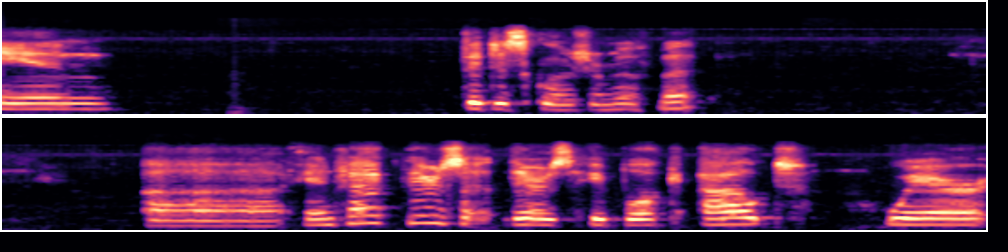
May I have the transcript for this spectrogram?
in the disclosure movement. Uh, in fact, there's a, there's a book out where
